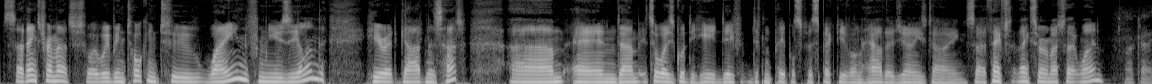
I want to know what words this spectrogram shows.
so thanks very much. Well, we've been talking to Wayne from New Zealand here at Gardner's Hut, um, and um, it's always good to hear diff- different people's perspective on how their journey's going. So thanks, thanks very much for that, Wayne. Okay.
